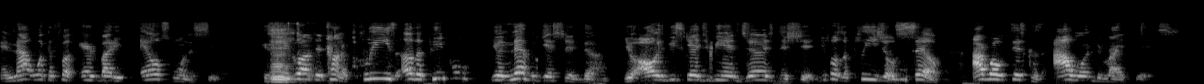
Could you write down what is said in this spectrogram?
and not what the fuck everybody else want to see. Because if you Mm. go out there trying to please other people, you'll never get shit done. You'll always be scared you're being judged this shit. You're supposed to please yourself. I wrote this because I wanted to write this.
